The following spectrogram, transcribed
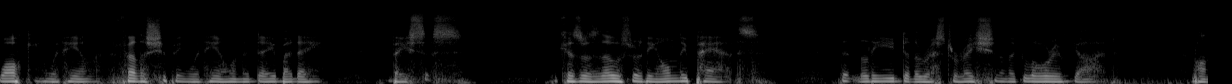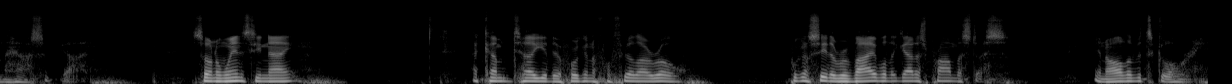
walking with Him and fellowshipping with Him on a day by day basis. Because those are the only paths that lead to the restoration of the glory of God upon the house of God. So on a Wednesday night, I come to tell you that if we're going to fulfill our role, we're going to see the revival that God has promised us in all of its glory,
